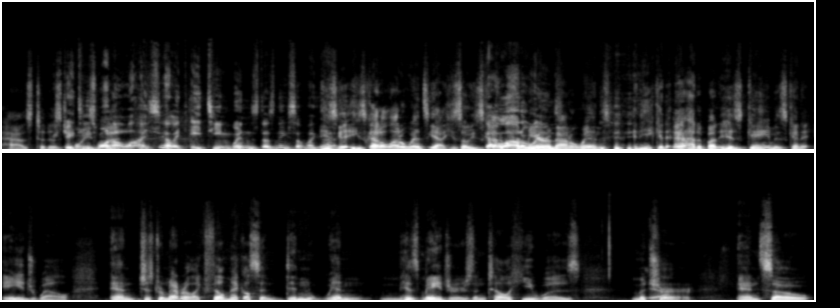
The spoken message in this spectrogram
has to this I mean, JT's point. JT's won a lot. He's got like 18 wins, doesn't he? Something like that. He's got, he's got a lot of wins. Yeah, he's, so he's got, got a, lot premier of amount of wins, and he could yeah. add. But his game is going to age well. And just remember, like Phil Mickelson didn't win his majors until he was mature, yeah. and so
